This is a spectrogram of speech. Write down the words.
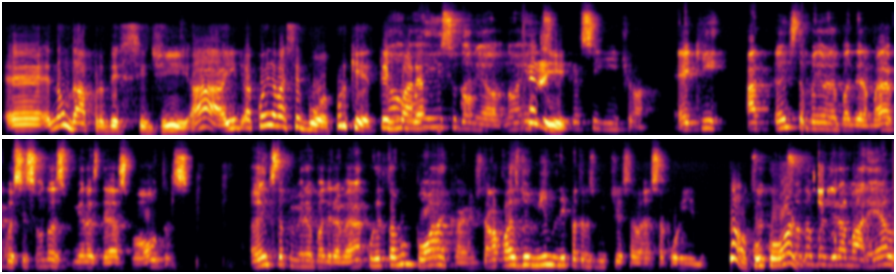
É, não dá para decidir, ah, a corrida vai ser boa. Por quê? Teve não, amarela... não é isso, Daniel. Não é Pera isso. É, é o seguinte, ó. É que a, antes da bandeira, bandeira amarela, com exceção das primeiras 10 voltas, antes da primeira bandeira amarela, a corrida tava um porre, cara. A gente tava quase dormindo ali para transmitir essa, essa corrida. Não, concordo. Só da bandeira amarela,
